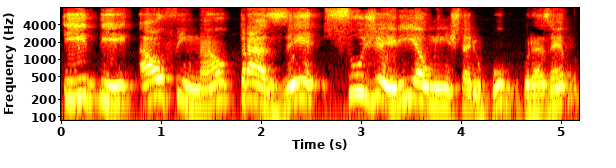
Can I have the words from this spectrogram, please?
e de, ao final, trazer, sugerir ao Ministério Público, por exemplo,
